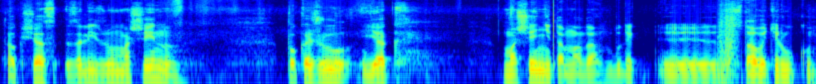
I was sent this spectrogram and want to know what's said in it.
Так, зараз залізу в машину, покажу, як в машині там треба буде е, ставити руку.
